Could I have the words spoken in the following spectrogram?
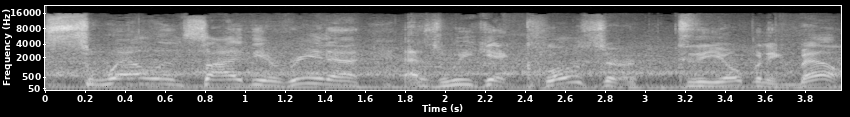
swell inside the arena as we get closer to the opening bell.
